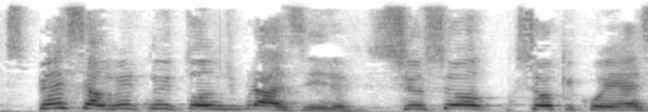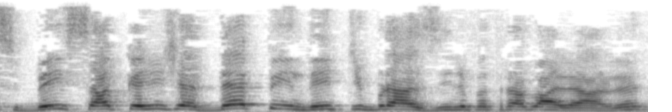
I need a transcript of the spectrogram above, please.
especialmente no entorno de Brasília. Se o senhor, o senhor que conhece bem sabe que a gente é dependente de Brasília para trabalhar, né?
